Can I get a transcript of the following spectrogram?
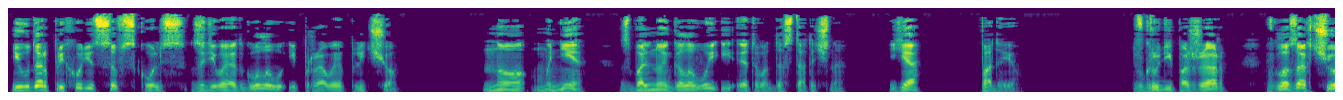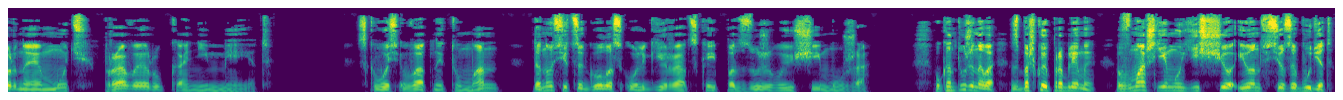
и удар приходится вскользь, задевает голову и правое плечо. Но мне с больной головой и этого достаточно. Я падаю. В груди пожар, в глазах черная муть, правая рука немеет. Сквозь ватный туман доносится голос Ольги Радской, подзуживающей мужа. — У контуженного с башкой проблемы. Вмажь ему еще, и он все забудет.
